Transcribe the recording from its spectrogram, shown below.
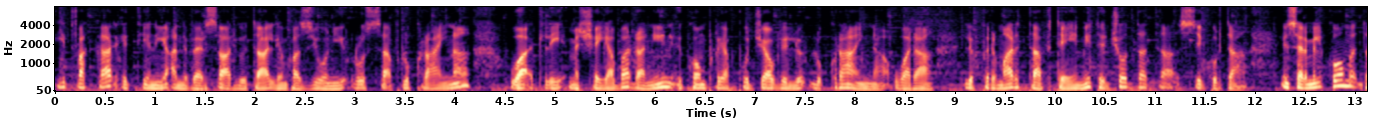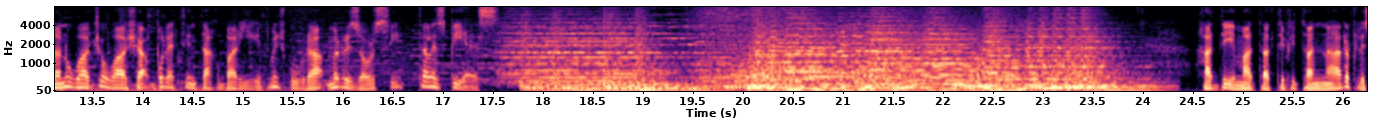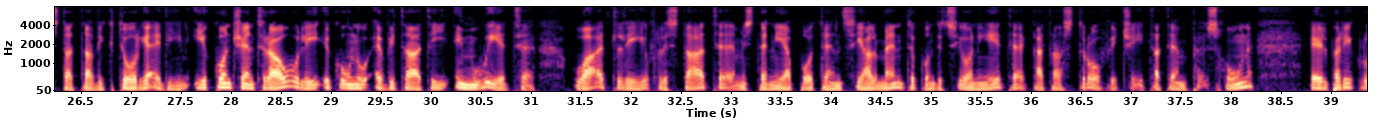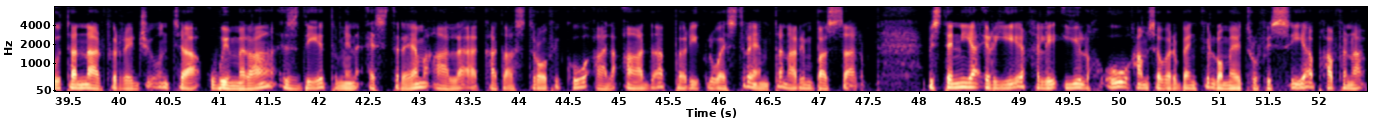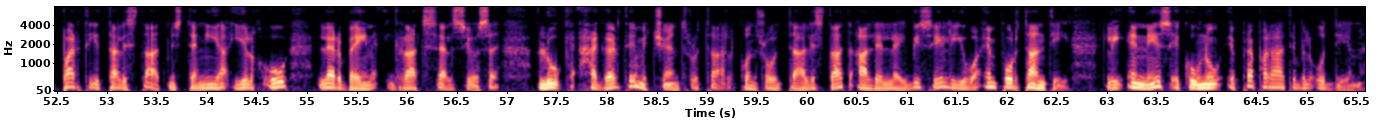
Jitfakkar it-tieni anniversarju ta' l-invażjoni Russa fl-Ukrajna waqt li mexxejja barranin ikomplu jappoġġjaw lil l-Ukrajna wara l-iffirmar ta' ftehimiet ġodda ta' sigurtà. Insermilkom dan huwa ġo għaxa bulettin ta' aħbarijiet miġbura mir-riżorsi tal-SBS. Ħaddiema tat-tifi tan-nar fl-Istat ta' Victoria qegħdin jikkonċentraw li jkunu evitati imwiet waqt li fl-istat mistennija potenzjalment kundizzjonijiet katastrofiċi ta' temp sħun. Il-periklu tan-nar fir-reġjun ta' Wimmera żdied minn estrem għal katastrofiku għal għada b'periklu estrem ta' nar imbassar. Mistennija irjieħ li jilħqu 45 kilometru fis-siegħa b'ħafna partijiet tal-istat mistennija jilħqu l-40 grad Celsius. Luke Haggerty miċ-Ċentru tal-Kontroll tal-Istat qal lill-ABC li huwa importanti li n-nies ikunu ppreparati bil-quddiem.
